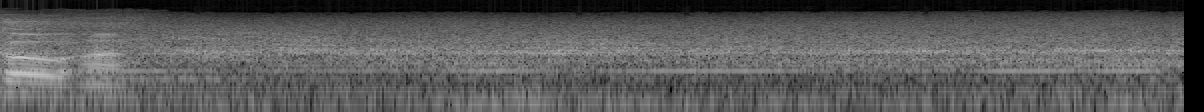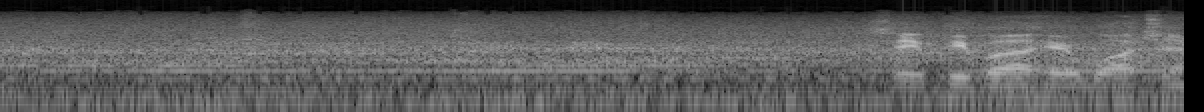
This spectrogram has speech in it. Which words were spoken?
Cool, huh? See people out here watching.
